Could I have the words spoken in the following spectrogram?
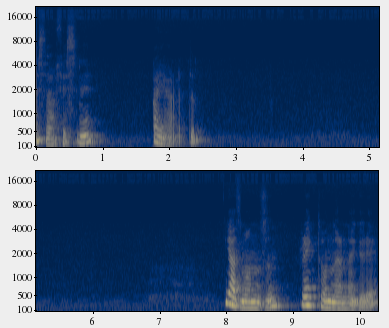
Mesafesini ayarladım. Yazmanızın renk tonlarına göre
